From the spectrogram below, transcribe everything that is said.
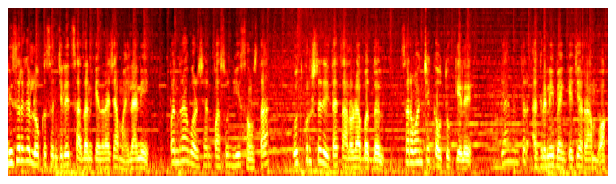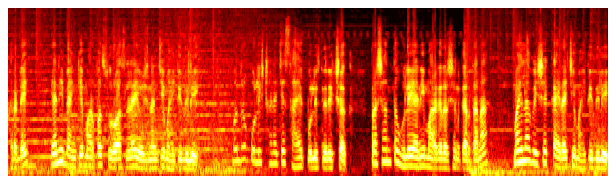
निसर्ग लोकसंचलित साधन केंद्राच्या महिलांनी पंधरा वर्षांपासून ही संस्था उत्कृष्टरित्या चालवल्याबद्दल सर्वांचे कौतुक केले. यानंतर अग्रणी बँकेचे राम वाखर्डे यांनी बँकेमार्फत सुरू असलेल्या योजनांची माहिती दिली. बंद्रू पोलीस ठाण्याचे सहाय्यक पोलीस निरीक्षक प्रशांत हुले यांनी मार्गदर्शन करताना महिला विषयक कायद्याची माहिती दिली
